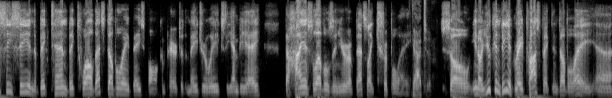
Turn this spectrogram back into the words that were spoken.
SEC and the Big Ten, Big 12, that's double A baseball compared to the major leagues, the NBA. The highest levels in Europe, that's like triple A. Gotcha. So, you know, you can be a great prospect in double A, uh,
